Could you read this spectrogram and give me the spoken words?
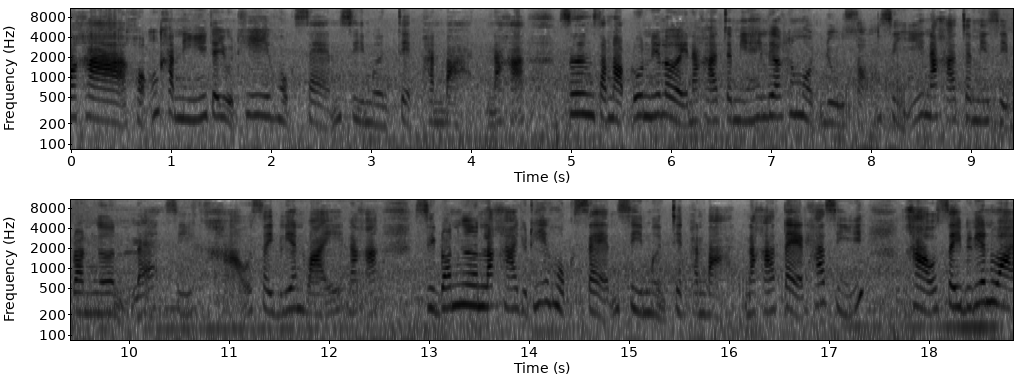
ราคาของคันนี้จะอยู่ที่ 647,000 บาทนะคะ ซึ่งสำหรับรุ่นนี้เลยนะคะ จะมีให้เลือกทั้งหมดอยู่ 2 สีนะคะ จะมีสีบรอนเงินและสีขาวไซเบียนไว้นะคะ สีบรอนเงินราคาอยู่ที่ 647,000 บาทนะคะ แต่ถ้าสีขาวไซบีเรียนไว้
